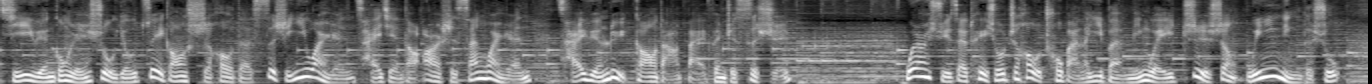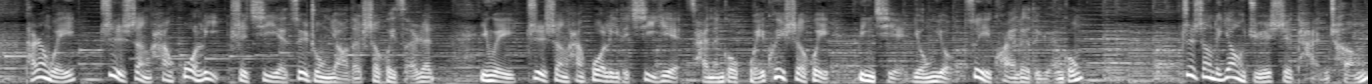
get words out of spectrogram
奇异员工人数由最高时候的四十一万人裁减到二十三万人，裁员率高达百分之四十。威尔许在退休之后出版了一本名为《制胜 Winning》的书。他认为，制胜和获利是企业最重要的社会责任，因为制胜和获利的企业才能够回馈社会，并且拥有最快乐的员工。制胜的要诀是坦诚。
